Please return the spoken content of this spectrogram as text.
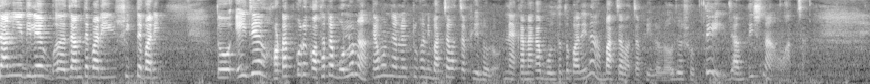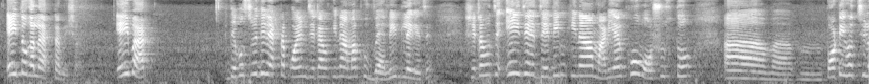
জানিয়ে দিলে জানতে পারি, শিখতে পারি। তো এই যে হঠাৎ করে কথাটা বলল না, কেমন যেন একটুখানি বাচ্চা বাচ্চা ফিল হলো। ন্যাকা নাকা বলতে তো পারি না, বাচ্চা বাচ্চা ফিল হলো। যে সত্যি, জানতিস না? ও আচ্ছা। এই তো গেল একটা বিষয়। এইবার দেবশ্রীদির একটা পয়েন্ট যেটা কিনা আমার খুব ভ্যালিড লেগেছে, সেটা হচ্ছে এই যে যেদিন কিনা মারিয়ার খুব অসুস্থ পটি হচ্ছিল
